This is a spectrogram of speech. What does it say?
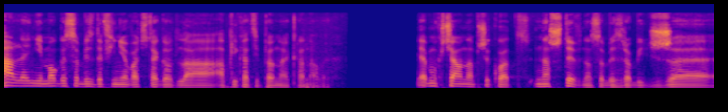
ale nie mogę sobie zdefiniować tego dla aplikacji pełnoekranowych. Ja bym chciał na przykład na sztywno sobie zrobić, że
